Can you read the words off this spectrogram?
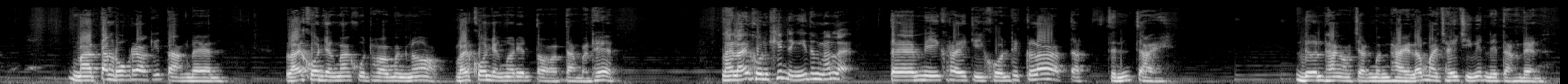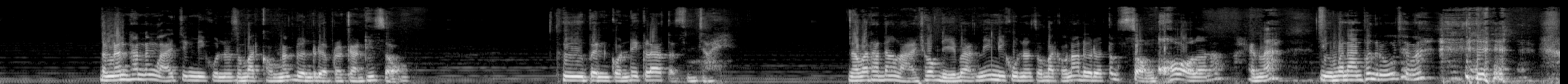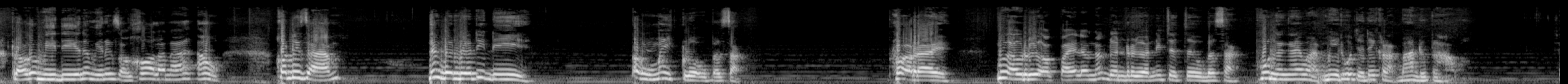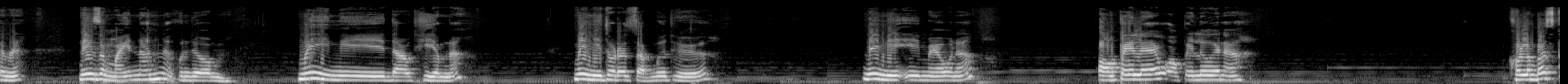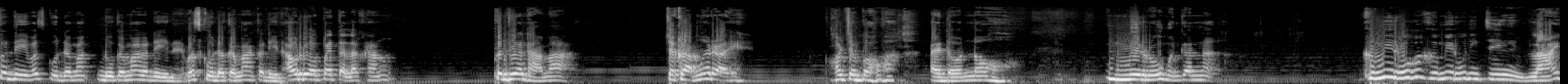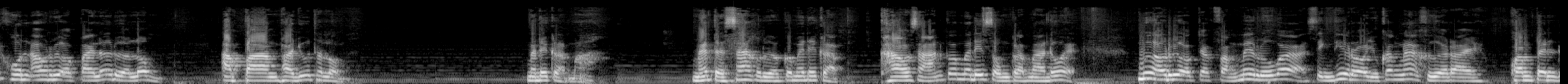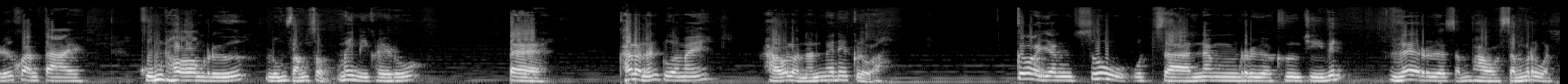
มาตั้งรกรากที่ต่างแดน หลายคนอยากมาขุดทองเมืองนอก หลายคนอยากมาเรียนต่อต่างประเทศ หลายๆ คนคิดอย่างนี้ทั้งนั้นแหละ แต่มีใครกี่คนที่กล้าตัดสินใจ เดินทางออกจากเมืองไทยแล้วมาใช้ชีวิตในต่างแดน ดังนั้นท่านทั้งหลายจึงมีคุณสมบัติของนักเดินเรือประการที่สองคือเป็นคนที่กล้าตัดสินใจนะว่าท่านทั้งหลายโชคดีมากนี่มีคุณสมบัติของนักเดินเรือตั้งสองข้อแล้วนะเห็นไหมอยู่มานานเพิ่งรู้ใช่ไหมเราก็มีดีนะมีทั้งสองข้อแล้วนะเอ้าข้อที่สามนักเดินเรือที่ดี ต้องไม่กลัวอุปสรรค เพราะอะไรเมื่อเอาเรือออกไปแล้วนักเดินเรือนี่จะเจออุปสรรคพูดง่ายๆว่า ไม่รู้จะได้กลับบ้านหรือเปล่า ใช่ไหมในสมัยนั้นนะคุณโยมไม่มีดาวเทียมนะ ไม่มีโทรศัพท์มือถือ ไม่มีอีเมลนะ ออกไปแล้วออกไปเลยนะโคลัมบัสก็ดีวัสกูดามาดูกามาก็ดีเนี่ยวัสกูดากามาก็ดีนเอาเรือไปแต่ละครั้ง เพื่อนๆถามว่า จะกลับเมื่อไหร่ เขาจะบอกว่า I don't know ไม่รู้เหมือนกันนะคือไม่รู้ก็คือไม่รู้จริง ๆ หลายคนเอาเรือออกไปแล้วเรือล่ม อับปางพายุถล่ม ไม่ได้กลับมา แม้แต่ซากเรือก็ไม่ได้กลับ ข่าวสารก็ไม่ได้ส่งกลับมาด้วย เมื่อเอาเรือออกจากฝั่งไม่รู้ว่า สิ่งที่รออยู่ข้างหน้าคืออะไร ความเป็นหรือความตาย ขุมทองหรือหลุมฝังศพไม่มีใครรู้ แต่ เขาเหล่านั้นกลัวไหม เขาเหล่านั้นไม่ได้กลัว ก็ยังสู้อุตสาห์นำเรือคือชีวิต และเรือสำเภาสำรวจ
